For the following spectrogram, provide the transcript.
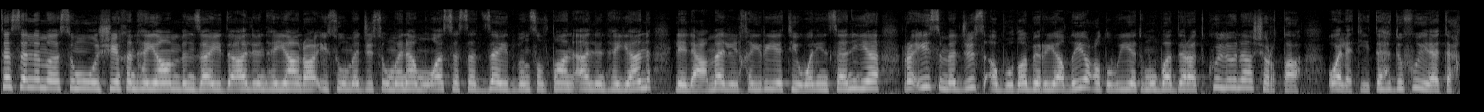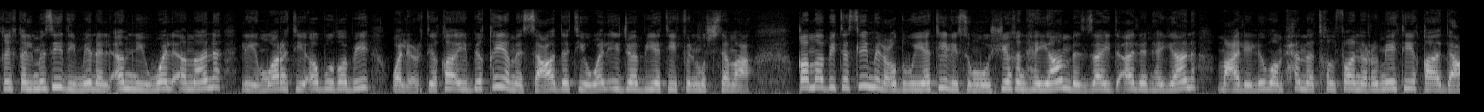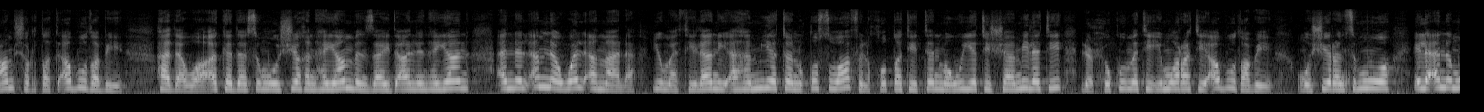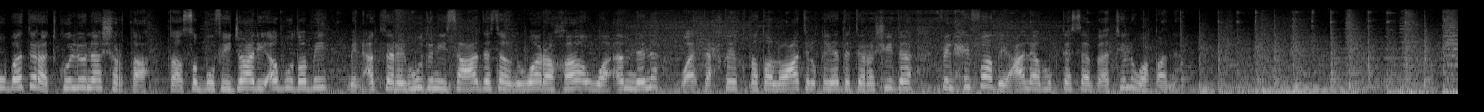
تسلم سمو الشيخ نهيان بن زايد آل نهيان رئيس مجلس أمناء مؤسسة زايد بن سلطان آل نهيان للأعمال الخيرية والإنسانية. رئيس مجلس أبو ظبي الرياضي عضوية مبادرة كلنا شرطة والتي تهدف إلى تحقيق المزيد من الأمن والأمان لإمارة أبو ظبي والارتقاء بقيم السعادة والإيجابية في المجتمع. قام بتسليم العضوية لسمو الشيخ نهيان بن زايد آل نهيان مع اللواء محمد خلفان الرميثي قائد عام شرطة أبو ظبي. هذا وأكد سمو الشيخ نهيان بن زايد آل نهيان أن الأمن والأمانة يمثلان أهمية قصوى في الخطة التنموية الشاملة لحكومة إمارة أبو ظبي. مشيرا سموه إلى أن مبادرة كلنا شرطة تصب في جعل أبو ظبي من أكثر المدن سعادة ورخاء وأمنا وتحقيق تطلعات القيادة الرشيدة في الحفاظ على مكتسبات الوطن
